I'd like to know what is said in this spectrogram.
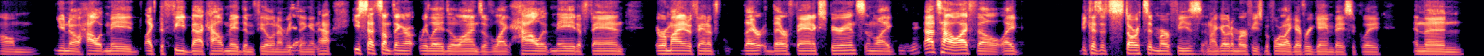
um you know how it made like the feedback how it made them feel and everything and how he said something related to the lines of like how it made a fan it reminded a fan of their their fan experience and like Mhm. that's how I felt like because it starts at Murphy's and I go to Murphy's before like every game basically and then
